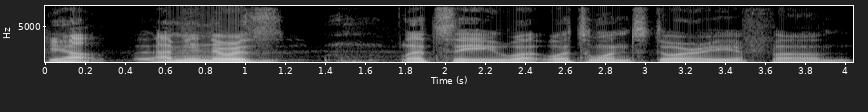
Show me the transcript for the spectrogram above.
Yeah, I mean there was. Let's see what what's one story if um,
